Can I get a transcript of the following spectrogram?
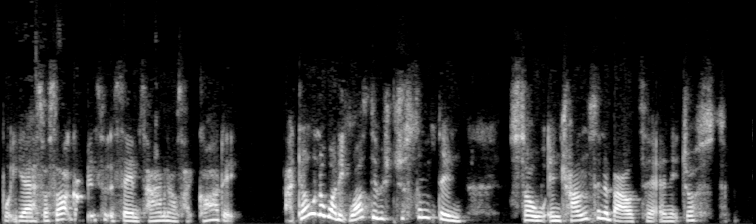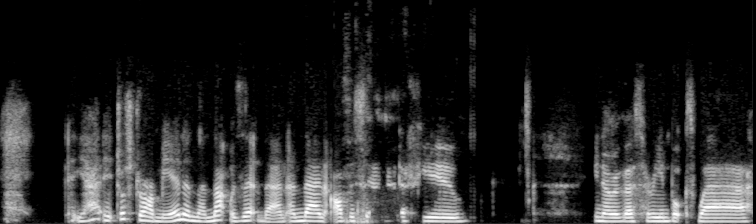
But yeah so I sort of got into it at the same time and I was like god it I don't know what it was. There was just something so entrancing about it and it just yeah it just drew me in and then that was it then and then obviously a few you know reverse harem books where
